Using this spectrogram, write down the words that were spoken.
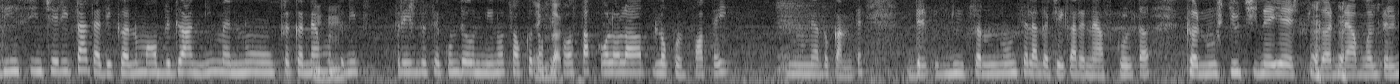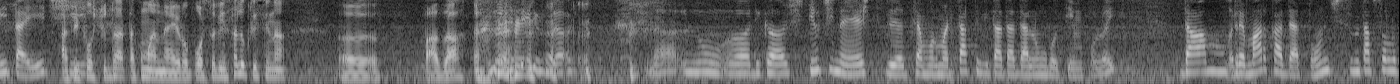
din sinceritate, adică nu m-a obligat nimeni, nu cred că ne-am Mhm. întâlnit 30 de secunde, un minut sau cât Exact. o fi fost acolo la locul faptei. Nu mi-aduc aminte. De, să nu înțeleagă cei care ne ascultă că nu știu cine ești, că ne-am întâlnit aici. Ar fi și- fost ciudat acum în aeroport să vin. Salut, Cristina! Uh, paza? exact. Da? Nu, adică știu cine ești, ți-am urmărit activitatea de-a lungul timpului, dar am remarca de atunci, sunt absolut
